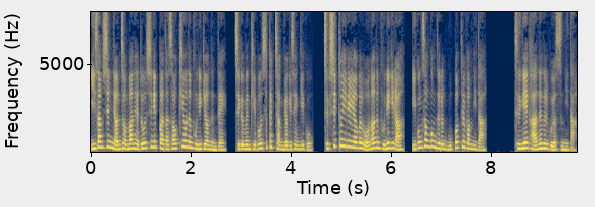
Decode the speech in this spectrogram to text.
2, 30년 전만 해도 신입받아서 키우는 분위기였는데 지금은 기본 스펙 장벽이 생기고 즉시 투입 인력을 원하는 분위기라 2030들은 못 버틸 겁니다. 등의 반응을 보였습니다.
